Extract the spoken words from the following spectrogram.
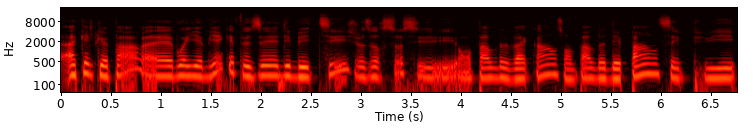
à quelque part, elle voyait bien qu'elle faisait des bêtises. Je veux dire, ça, c'est, on parle de vacances, on parle de dépenses, et puis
